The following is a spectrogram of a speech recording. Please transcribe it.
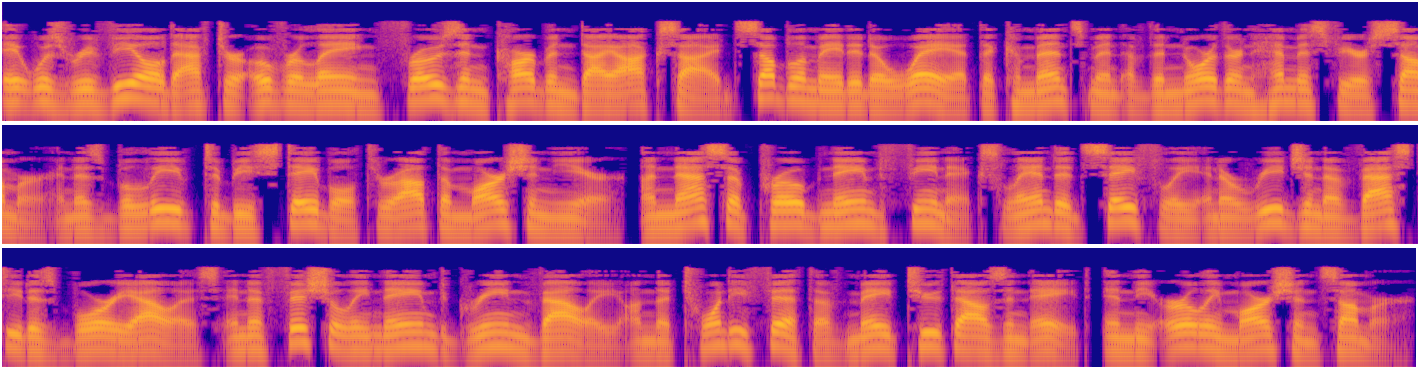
It was revealed after overlaying frozen carbon dioxide sublimated away at the commencement of the Northern Hemisphere summer and is believed to be stable throughout the Martian year. A NASA probe named Phoenix landed safely in a region of Vastitas Borealis unofficially named Green Valley on 25 May 2008 in the early Martian summer.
